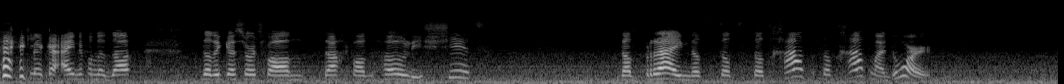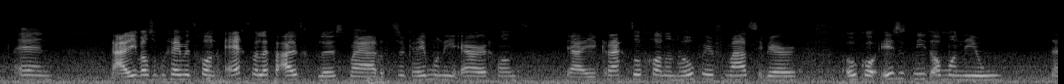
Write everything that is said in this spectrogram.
ik lekker einde van de dag. Dat ik een soort van dacht van holy shit. Dat brein, dat, dat, dat, gaat, dat gaat maar door. En ja, die was op een gegeven moment gewoon echt wel even uitgeplust. Maar ja, dat is ook helemaal niet erg. Want ja, je krijgt toch gewoon een hoop informatie weer. Ook al is het niet allemaal nieuw. Uh,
